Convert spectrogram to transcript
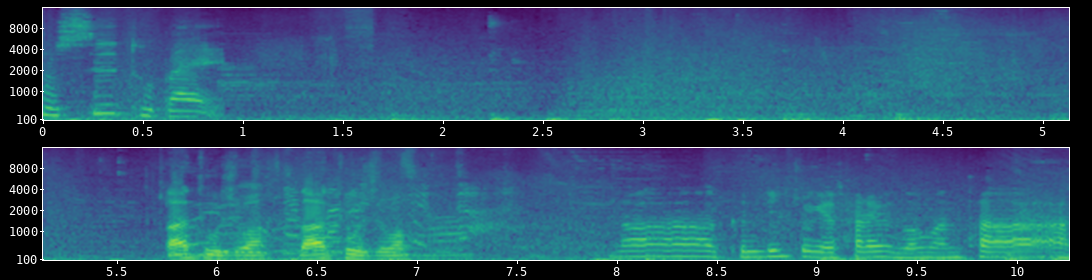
보스 도발. 나한테 오지 마 나한테 오지 마 아, 근딜 쪽에 사람이 너무 많다.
